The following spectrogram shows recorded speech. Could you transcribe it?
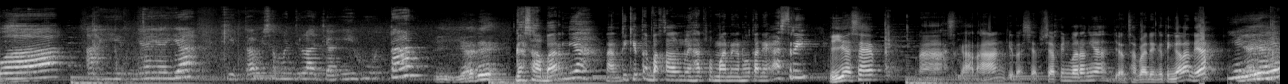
Wah, akhirnya ya ya kita bisa menjelajahi hutan. Iya, Dek. Gak sabar nih ya, nanti kita bakal melihat pemandangan hutan yang asri. Iya, Sep. Nah, sekarang kita siap-siapin barangnya. Jangan sampai ada yang ketinggalan ya. Iya, iya.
